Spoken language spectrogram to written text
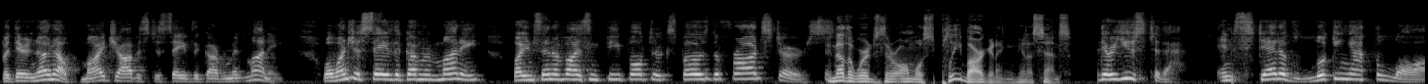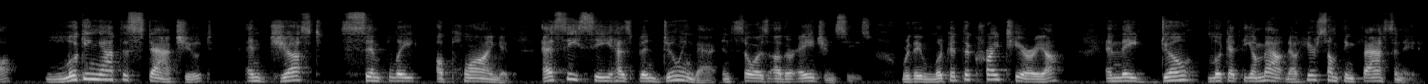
But there, no, no, my job is to save the government money. Well, why don't you save the government money by incentivizing people to expose the fraudsters? In other words, they're almost plea bargaining in a sense. They're used to that. Instead of looking at the law, looking at the statute, and just simply applying it. SEC has been doing that, and so has other agencies, where they look at the criteria and they don't look at the amount. Now, here's something fascinating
